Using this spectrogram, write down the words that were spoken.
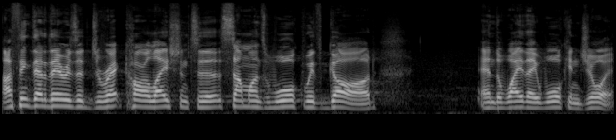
I think that there is a direct correlation to someone's walk with God and the way they walk in joy.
